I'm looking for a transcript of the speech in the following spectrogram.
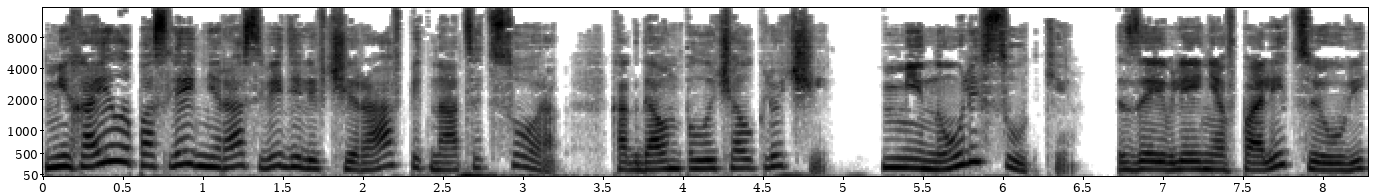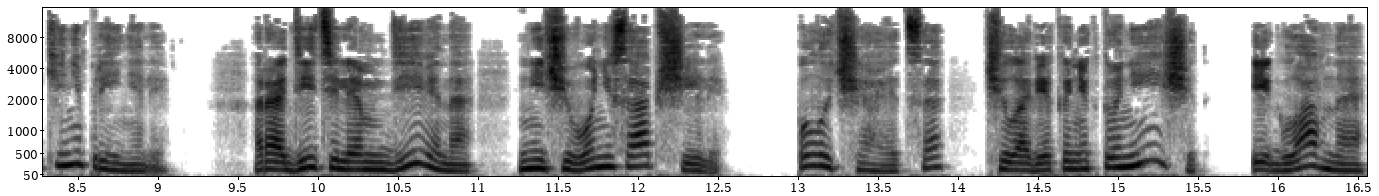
Михаила последний раз видели вчера в 15.40, когда он получал ключи. Минули сутки. Заявление в полицию у Вики не приняли. Родителям Дивина ничего не сообщили. Получается, человека никто не ищет. И главное,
